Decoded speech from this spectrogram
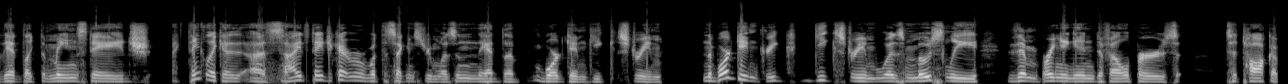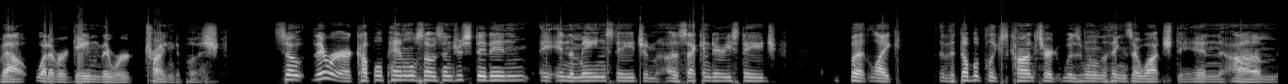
They had like the main stage, I think like a, a side stage. I can't remember what the second stream was, and they had the Board Game Geek stream. And the Board Game Geek Geek stream was mostly them bringing in developers uh, to talk about whatever game they were trying to push. So there were a couple panels I was interested in in the main stage and a secondary stage, but like the Doubleclicks concert was one of the things I watched in. Um,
